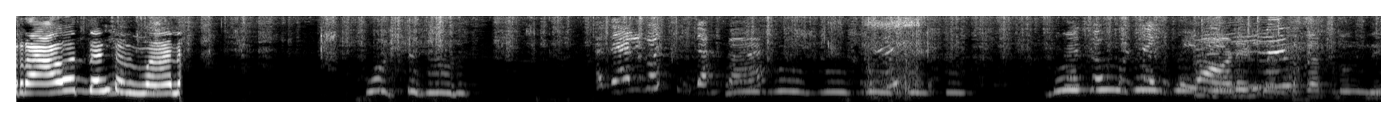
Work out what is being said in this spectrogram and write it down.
రావద్దంటది మాన ఉంది?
